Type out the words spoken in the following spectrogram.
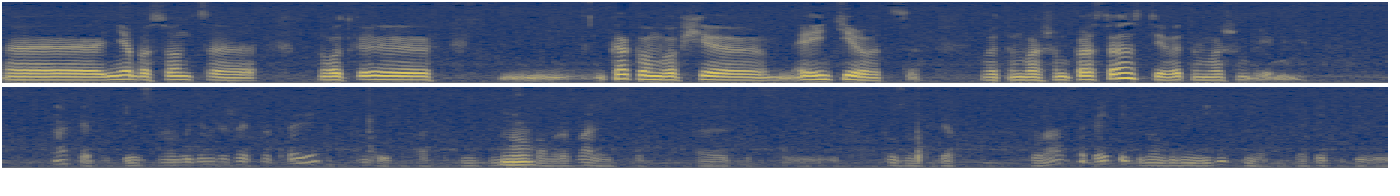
э, небо, солнце. Вот э, как вам вообще ориентироваться в этом вашем пространстве и в этом вашем времени? Ну, опять-таки, если мы будем лежать на траве, ну, так, Ну. ничком развалимся, э, пузом вверх, то у нас, опять-таки, мы будем видеть небо. Опять-таки, э,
